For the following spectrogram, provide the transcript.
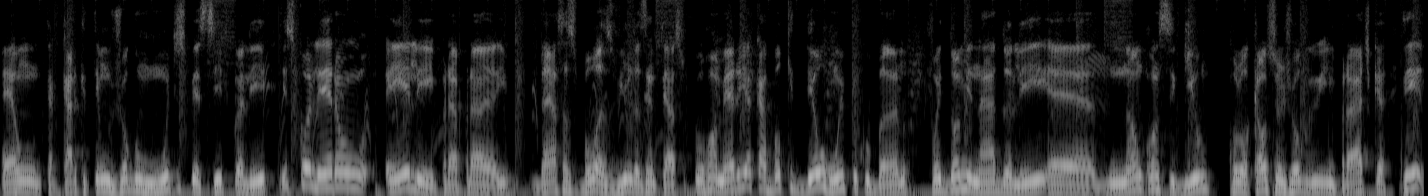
é um cara que tem um jogo muito específico ali. Escolheram ele para dar essas boas-vindas, entre aspas, pro Romero e acabou que deu ruim pro cubano. Foi dominado ali, é, não conseguiu colocar o seu jogo em prática. Te,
